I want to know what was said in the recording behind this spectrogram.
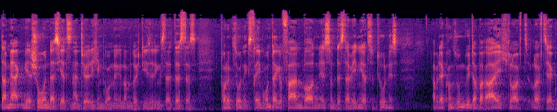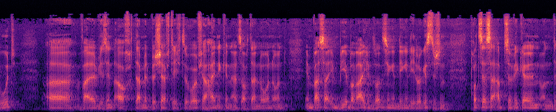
Da merken wir schon, dass jetzt natürlich im Grunde genommen durch diese Dings, dass das Produktion extrem runtergefahren worden ist und dass da weniger zu tun ist. Aber der Konsumgüterbereich läuft, läuft sehr gut. Äh, weil wir sind auch damit beschäftigt, sowohl für Heineken als auch Danone und im Wasser, im Bierbereich und sonstigen Dinge die logistischen Prozesse abzuwickeln und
